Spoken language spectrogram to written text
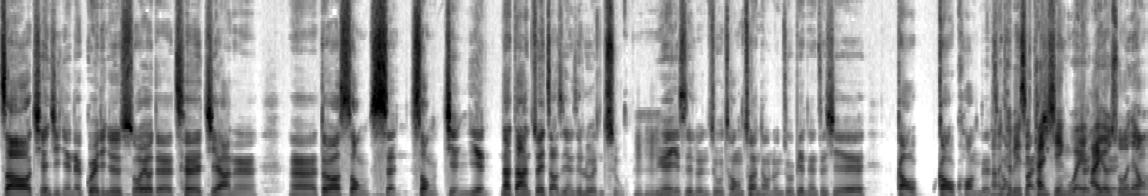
照前几年的规定，就是所有的车架呢，呃，都要送审、送检验。那当然，最早之前是轮组，因为也是轮组从传统轮组变成这些高。高框的啊，特别是碳纤维，还有说那种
